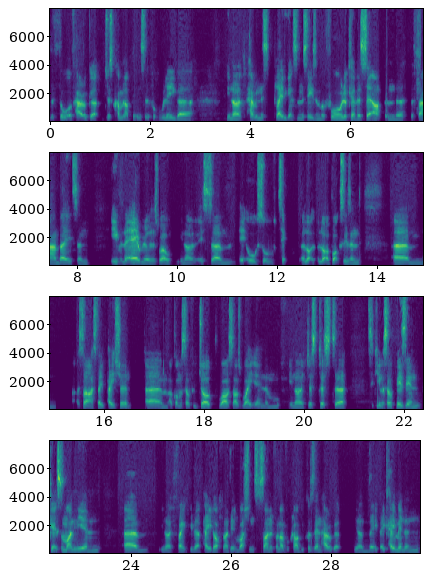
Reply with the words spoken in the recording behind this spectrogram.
the thought of Harrogate just coming up into the football league, uh, you know, having this played against them the season before, looking at the setup and the, the fan base and even the area as well, you know, it's um, it all sort of ticked a lot, a lot of boxes, and um, so I stayed patient. Um, I got myself a job whilst I was waiting, and you know, just just to, to keep myself busy and get some money in. Um, you know, thankfully that paid off, and I didn't rush into signing for another club because then Harrogate, you know, they, they came in and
